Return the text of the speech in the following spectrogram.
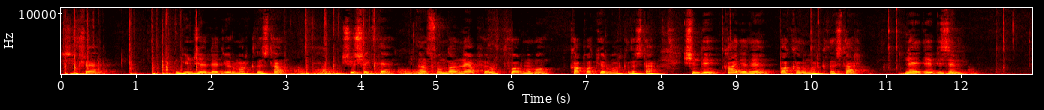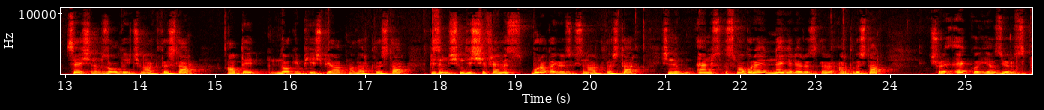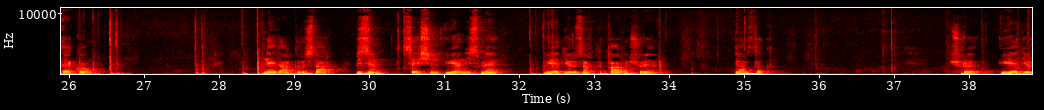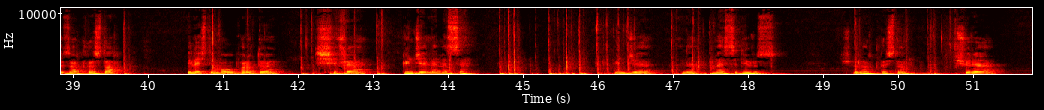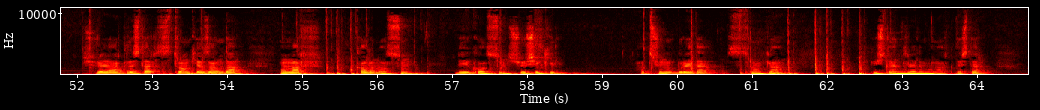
şifre güncelle diyorum arkadaşlar. Şu şekilde en sonunda ne yapıyorum? Formumu kapatıyorum arkadaşlar. Şimdi kaydede bakalım arkadaşlar. Neydi? Bizim session'ımız olduğu için arkadaşlar update login php atmadı arkadaşlar. Bizim şimdi şifremiz burada gözüksün arkadaşlar. Şimdi en üst kısma buraya ne geliyoruz arkadaşlar? Şuraya echo yazıyoruz. Echo neydi arkadaşlar? Bizim session üyenin ismi üye diyoruz arkadaşlar. Pardon şuraya yazdık. Şuraya üye diyoruz arkadaşlar. Birleştirme operatörü şifre güncellemesi. Güncellemesi diyoruz. Şöyle arkadaşlar. Şuraya şuraya arkadaşlar strong yazalım da onlar kalın olsun. Büyük olsun. Şu şekil. Hatta şunu buraya da strongla güçlendirelim onu arkadaşlar.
